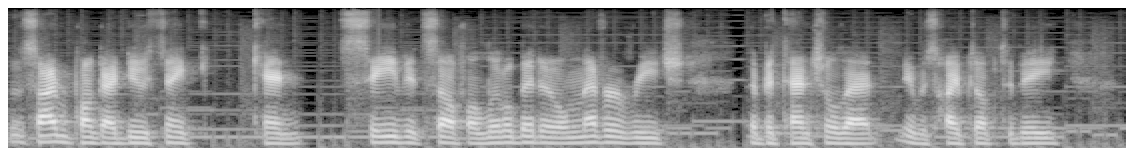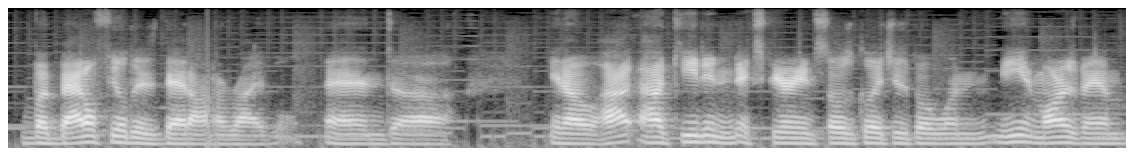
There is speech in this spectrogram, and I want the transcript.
Cyberpunk, I do think, can save itself a little bit. It'll never reach the potential that it was hyped up to be. But Battlefield is dead on arrival. And, uh, you know, Ha- Haki didn't experience those glitches, but when me and Marsman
